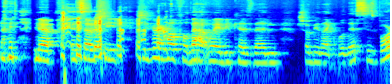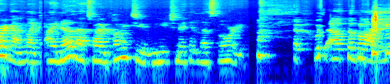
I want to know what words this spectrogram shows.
you know, and so she, she's very helpful that way because then she'll be like, well, this is boring. I'm like, I know that's why I'm coming to you. We need to make it less boring. without the body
